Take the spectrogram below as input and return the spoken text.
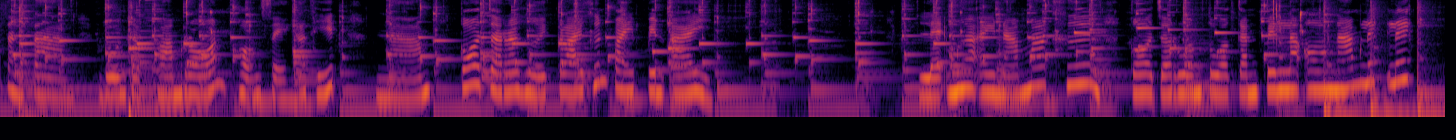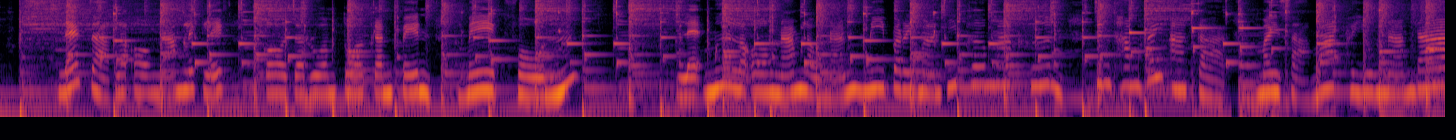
ำต่างๆ โดนกับความร้อนของแสงอาทิตย์ น้ำก็จะระเหยกลายขึ้นไปเป็นไอและเมื่อไอน้ำมากขึ้น ก็จะรวมตัวกันเป็นละอองน้ำเล็กๆ และจากละอองน้ำเล็กๆ ก็จะรวมตัวกันเป็นเมฆฝน และเมื่อละอองน้ำเหล่านั้นมีปริมาณที่เพิ่มมากขึ้น จึงทำให้อากาศไม่สามารถพยุงน้ำได้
